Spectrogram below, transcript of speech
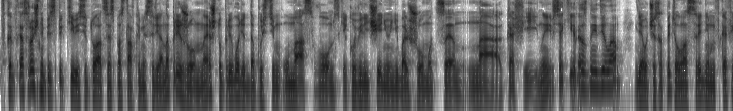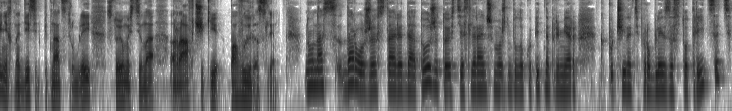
В краткосрочной перспективе ситуация с поставками сырья напряженная, что приводит, допустим, у нас в Омске к увеличению небольшому цен на кофейные всякие разные дела. Я вот сейчас отметил, у нас в среднем в кофейнях на 10-15 рублей стоимости на рафчики повыросли. Ну, у нас дороже стали, да, тоже. То есть, если раньше можно было купить, например, капучино типа рублей за 130,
